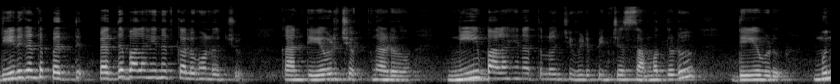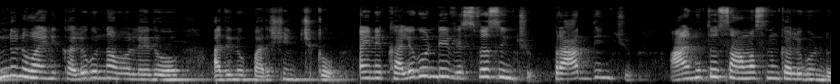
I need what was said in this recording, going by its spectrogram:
దీనికంటే పెద్ద పెద్ద బలహీనత కలిగి ఉండొచ్చు కానీ దేవుడు చెప్తున్నాడు నీ బలహీనతలోంచి విడిపించే సముద్రుడు దేవుడు. ముందు నువ్వు ఆయన కలుగున్నావో లేదో అది నువ్వు పరీక్షించుకో. ఆయన కలుగుండి విశ్వసించు ప్రార్థించు. ఆయనతో సామస్యం కలుగుండు.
